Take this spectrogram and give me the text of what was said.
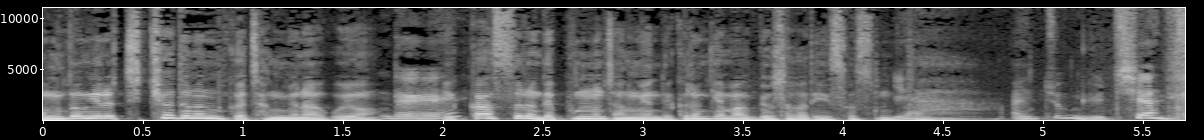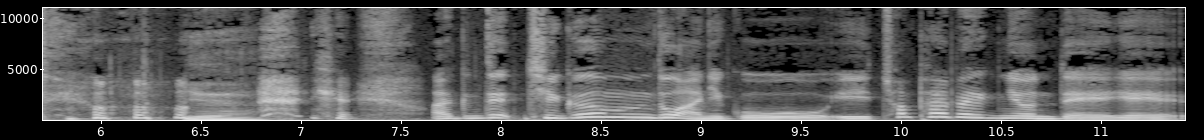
엉덩이를 치켜드는 그 장면하고요. 네. 이 가스를 내뿜는 장면인데 그런 게 막 묘사가 돼 있었습니다. 야, 아니 좀 유치한데요. 예. 예. 아 근데 지금도 아니고 이 1800년대에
